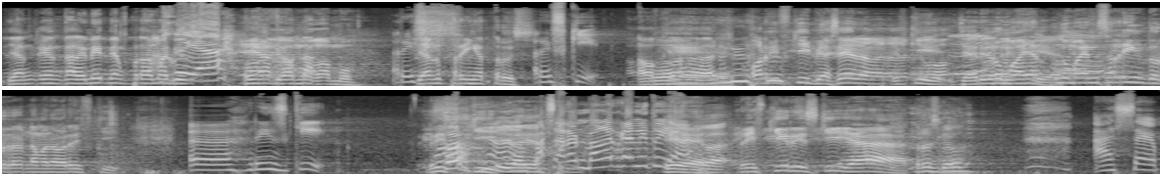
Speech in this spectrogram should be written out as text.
Yang yang kali ini yang pertama Aku di ya. Iya, di kamu kamu. Rif- Yang teringat terus. Rifki. Oke. Waduh. Oh Rifki biasanya Rifki, oh, Cheryl lumayan Rifki ya? lumayan sering tuh nama-nama Rifki. Eh, Rizky. Rifki. Iya iya. Pasaran banget kan itu ya? Iya. Coba. Rifki, Rizky ya. Terus kau. Asep.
